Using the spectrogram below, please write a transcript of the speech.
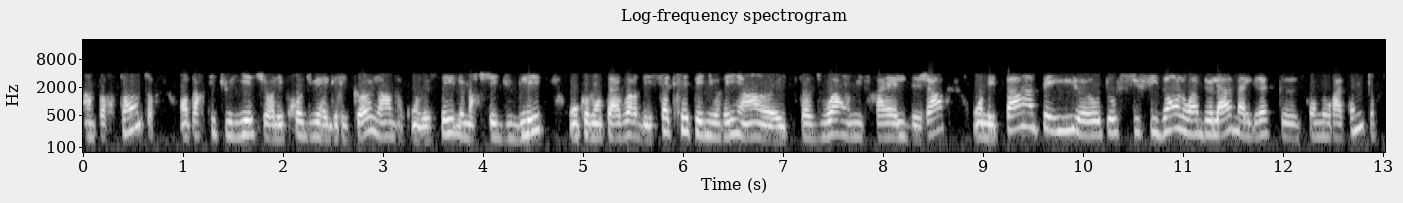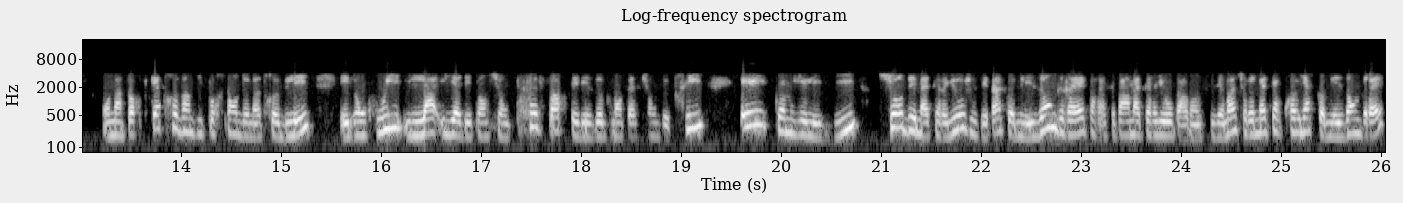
importantes, en particulier sur les produits agricoles. Hein, donc on le sait, le marché du blé, on commence à avoir des sacrées pénuries. Hein, euh, ça se voit en Israël déjà. On n'est pas un pays euh, autosuffisant, loin de là, malgré ce qu'on nous raconte. On importe 90% de notre blé. Et donc oui, là, il y a des tensions très fortes et des augmentations de prix. Et comme je l'ai dit, sur des matériaux, je ne sais pas, comme les engrais, c'est pas un matériau, pardon, excusez-moi, sur une matière première comme les engrais,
